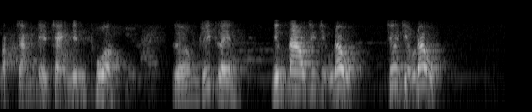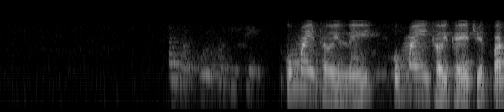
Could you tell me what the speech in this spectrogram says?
vặt trắng để chạy nên thua. Rồi ông rít lên nhưng tao chưa chịu đâu, chưa chịu đâu. Cũng may thời lý, cũng may thời thế chuyển vận.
